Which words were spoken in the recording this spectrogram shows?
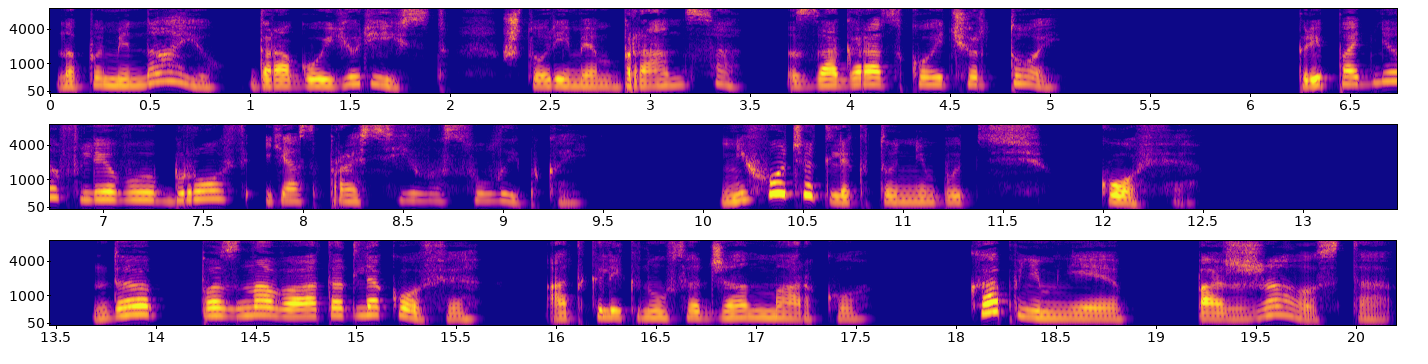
напоминаю, дорогой юрист, что ремембранца за городской чертой». Приподняв левую бровь, я спросила с улыбкой. Не хочет ли кто-нибудь кофе? Да поздновато для кофе, откликнулся Джан Марко. Капни мне, пожалуйста,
